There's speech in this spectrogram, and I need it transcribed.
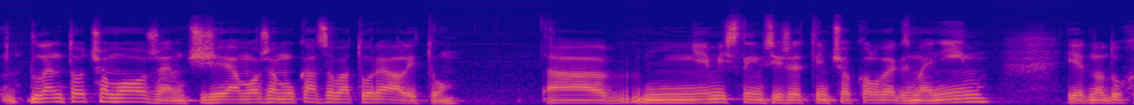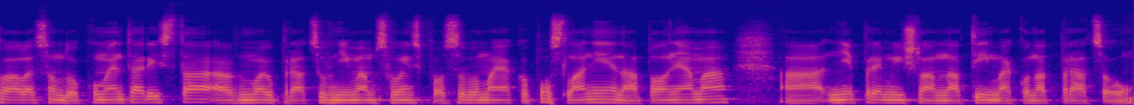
Len to, čo môžem. Čiže ja môžem ukazovať tú realitu. A nemyslím si, že tým čokoľvek zmením. Jednoducho, ale som dokumentarista a moju prácu vnímam svojím spôsobom aj ako poslanie, naplňa ma a nepremýšľam nad tým ako nad prácou.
